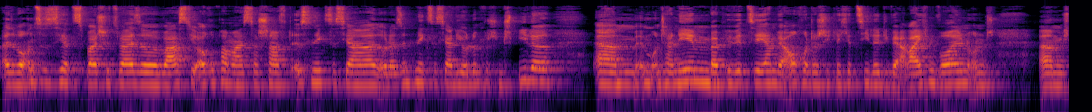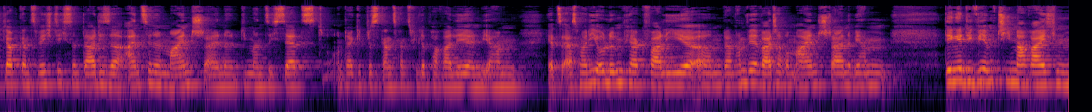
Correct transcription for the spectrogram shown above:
Also bei uns ist es jetzt beispielsweise, war es die Europameisterschaft, ist nächstes Jahr oder sind nächstes Jahr die Olympischen Spiele. Ähm, Im Unternehmen, bei PwC haben wir auch unterschiedliche Ziele, die wir erreichen wollen und ähm, ich glaube, ganz wichtig sind da diese einzelnen Meilensteine, die man sich setzt. Und da gibt es ganz, ganz viele Parallelen. Wir haben jetzt erstmal die Olympia-Quali, ähm, dann haben wir weitere Meilensteine. Wir haben Dinge, die wir im Team erreichen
